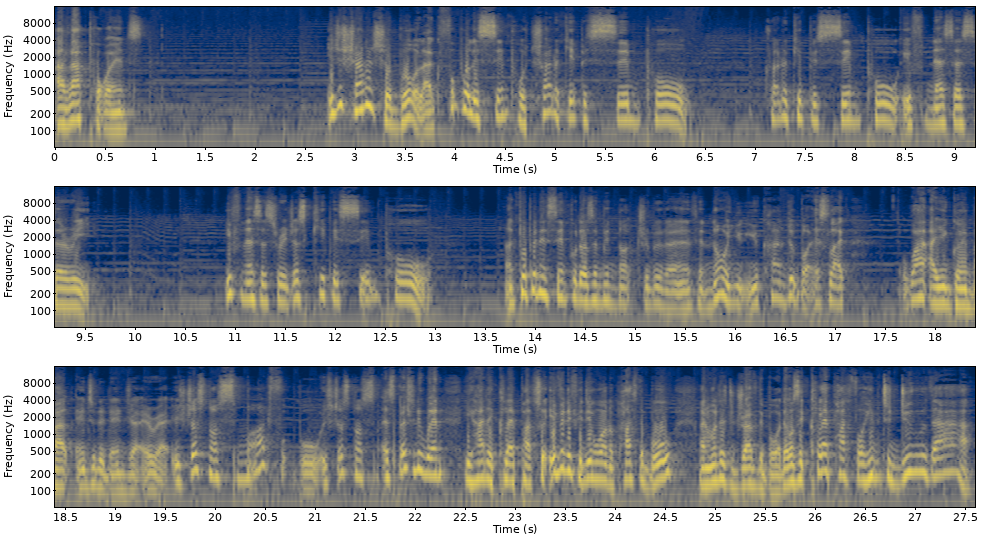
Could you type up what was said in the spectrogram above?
At that point, you're just trying to show ball. Like football is simple. Try to keep it simple. Try to keep it simple if necessary. If necessary, just keep it simple. And keeping it simple doesn't mean not dribbling or anything. No, you, you can't do, but it's like why are you going back into the danger area? It's just not smart football. It's just not, especially when he had a clear path. So even if he didn't want to pass the ball and wanted to drive the ball, there was a clear path for him to do that.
